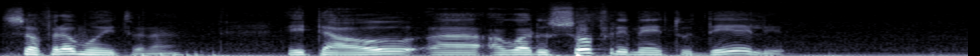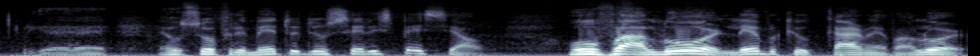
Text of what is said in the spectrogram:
sofreu muito, né? Então, agora o sofrimento dele é, é, o sofrimento de um ser especial. O valor, lembra que o karma é valor?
